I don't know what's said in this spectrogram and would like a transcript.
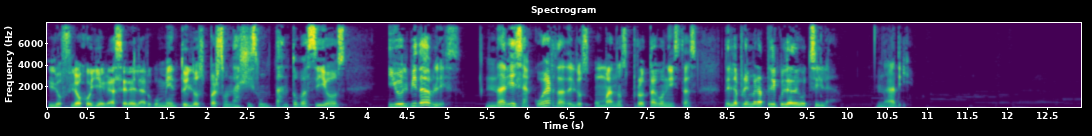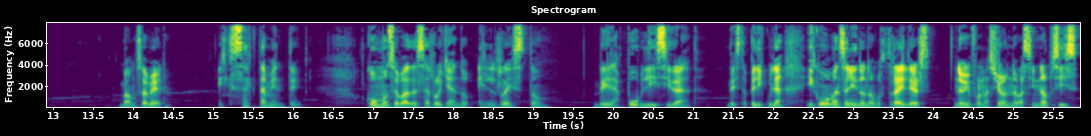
Lo flojo llega a ser el argumento y los personajes un tanto vacíos y olvidables. Nadie se acuerda de los humanos protagonistas de la primera película de Godzilla. Nadie vamos a ver exactamente cómo se va desarrollando el resto de la publicidad de esta película y cómo van saliendo nuevos trailers, nueva información, nueva sinopsis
